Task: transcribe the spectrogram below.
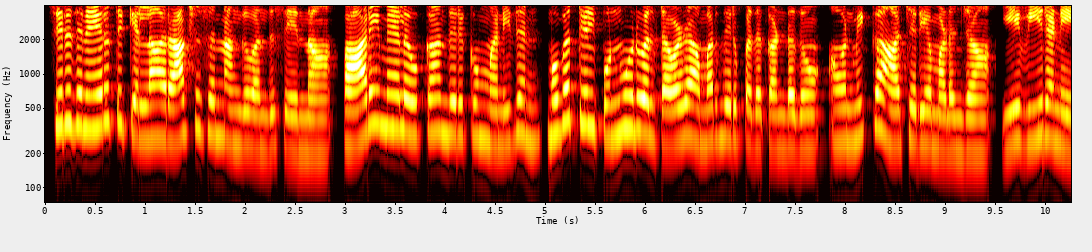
சிறிது நேரத்துக்கெல்லாம் ராட்சசன் அங்கு வந்து சேர்ந்தான். பாறை மேல உட்கார்ந்திருக்கும் மனிதன் முகத்தில் புன்முறுவல் தவழ அமர்ந்திருப்பதை கண்டதும் அவன் மிக்க ஆச்சரியம் அடைஞ்சான் ஏ வீரனே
